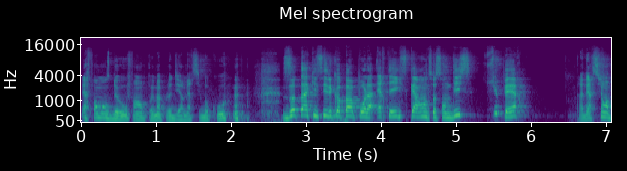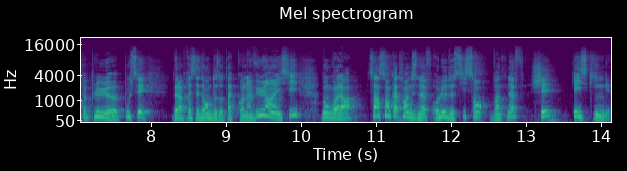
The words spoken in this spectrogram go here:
Performance de ouf, hein, on peut m'applaudir, merci beaucoup. Zotac ici, les copains, pour la RTX 4070. Super. La version un peu plus euh, poussée de la précédente de Zotac qu'on a vu hein, ici. Donc voilà, 599 au lieu de 629 chez Case King.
